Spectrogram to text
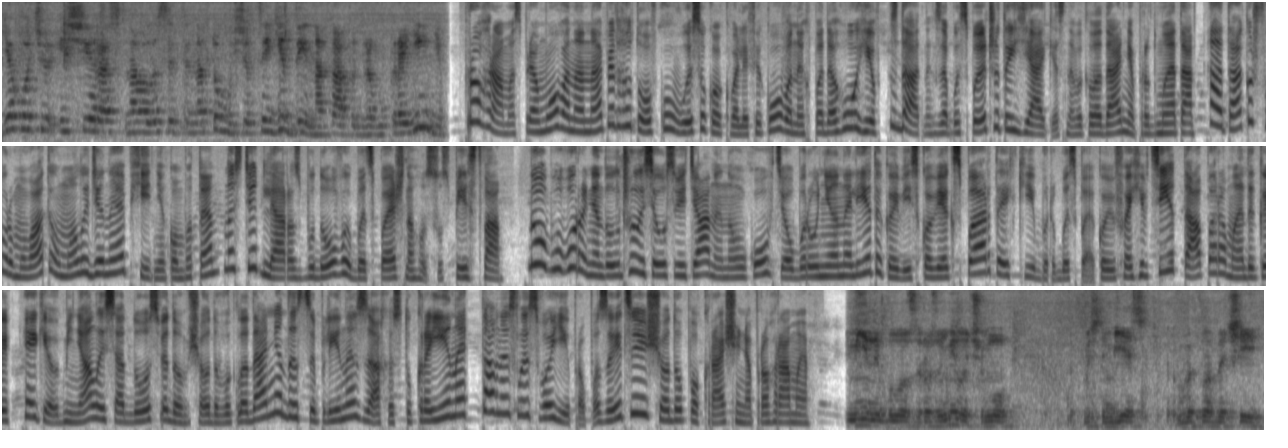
Я хочу іще раз наголосити на тому, що це єдина кафедра в Україні, Програма спрямована на підготовку висококваліфікованих педагогів, здатних забезпечити якісне викладання предмета, а також формувати у молоді необхідні компетентності для розбудови безпечного суспільства. До обговорення долучилися освітяни, науковці, оборонні аналітики, військові експерти, кібербезпекові фахівці та парамедики, які обмінялися досвідом щодо викладання дисципліни захисту країни та внесли свої пропозиції щодо покращення програми. Мені не було зрозуміло, чому допустим, є викладачі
